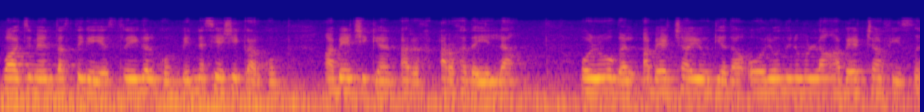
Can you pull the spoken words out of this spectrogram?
വാച്ച്മാൻ തസ്തികയെ സ്ത്രീകൾക്കും ഭിന്നശേഷിക്കാർക്കും അപേക്ഷിക്കാൻ അർഹതയില്ല. ഒഴിവുകൾ, അപേക്ഷായോഗ്യത, ഓരോന്നിനുമുള്ള അപേക്ഷാ ഫീസ്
